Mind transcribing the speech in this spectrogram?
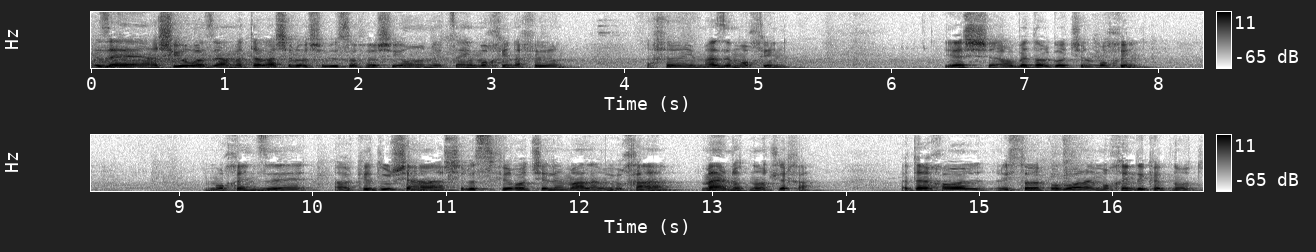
וזה, השיעור הזה, המטרה שלו, שבסוף השיעור נצא עם מוחין אחרים. אחרים. מה זה מוחין? יש הרבה דרגות של מוחין. מוחין זה הקדושה של הספירות שלמעלה ממך, מה הן נותנות לך? אתה יכול להסתובב פה בעולם עם מוחין דקטנות,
